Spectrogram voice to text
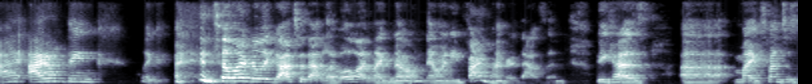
I I don't think like until I really got to that level, I'm like no, now I need five hundred thousand because. Uh, my expenses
